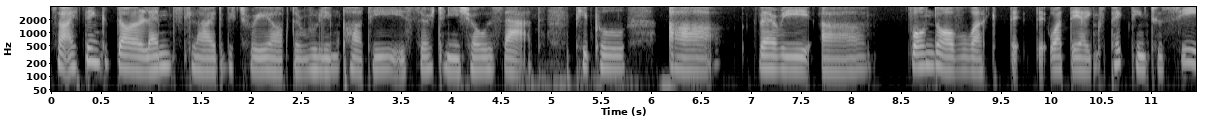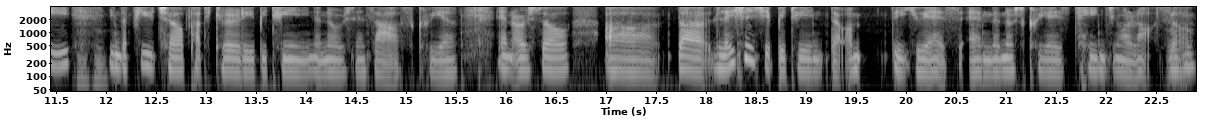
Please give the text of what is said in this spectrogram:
So I think the landslide victory of the ruling party is certainly shows that people are very uh, fond of what they, what they are expecting to see in the future, particularly between the North and South Korea, and also uh, the relationship between the um, the U.S. and the North Korea is changing a lot. So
